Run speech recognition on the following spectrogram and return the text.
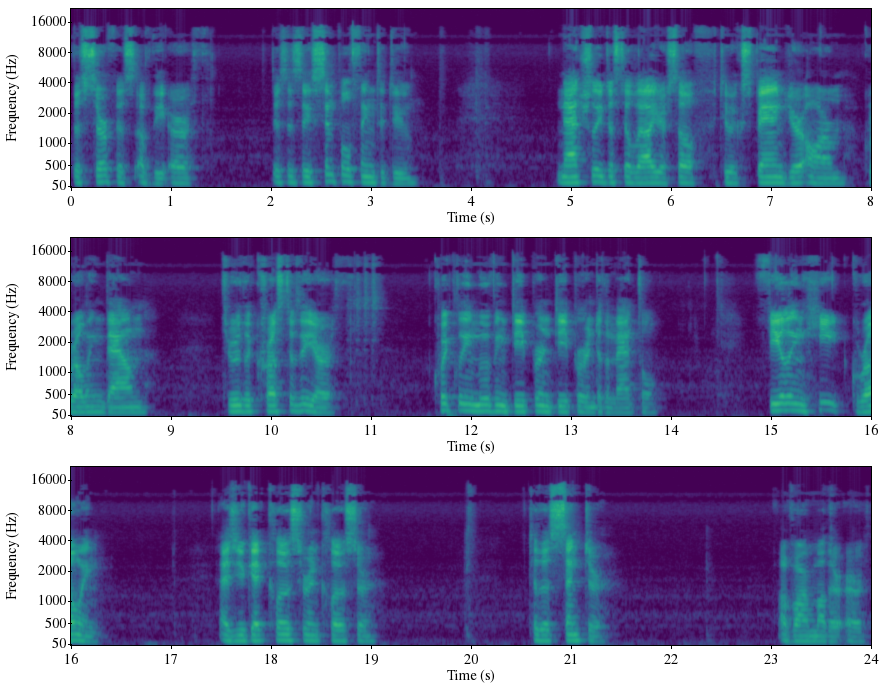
the surface of the earth. This is a simple thing to do. Naturally, just allow yourself to expand your arm, growing down through the crust of the earth, quickly moving deeper and deeper into the mantle. Feeling heat growing as you get closer and closer to the center of our Mother Earth.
